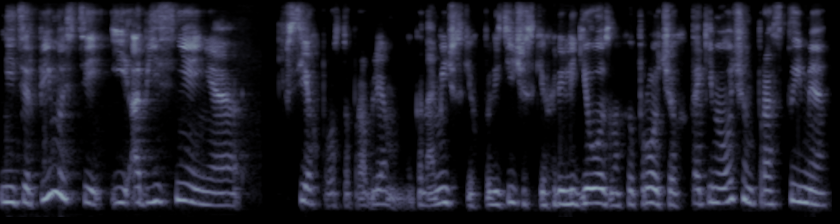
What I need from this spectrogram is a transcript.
нетерпимости и объяснения всех просто проблем экономических, политических, религиозных и прочих такими очень простыми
